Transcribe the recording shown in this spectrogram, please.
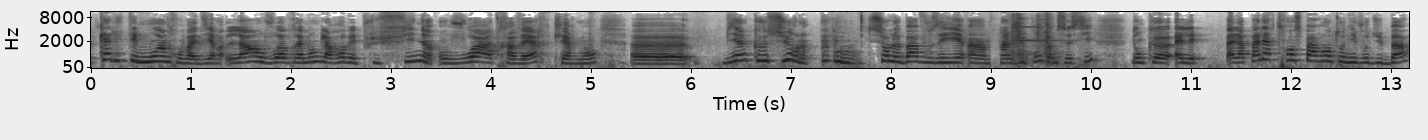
qualité moindre, on va dire. Là, on voit vraiment que la robe est plus fine. On voit à travers, clairement. Euh, bien que sur le, bas vous ayez un, jupon comme ceci donc euh, elle est elle n'a pas l'air transparente au niveau du bas,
